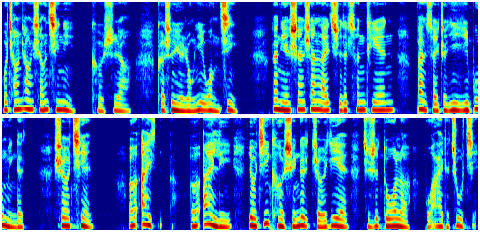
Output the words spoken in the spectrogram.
我常常想起你，可是啊，可是也容易忘记。那年姗姗来迟的春天，伴随着意义不明的赊欠，而爱，而爱里有迹可循的折页，只是多了不爱的注解。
